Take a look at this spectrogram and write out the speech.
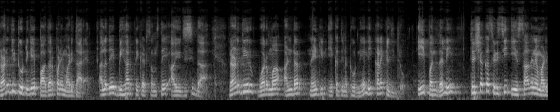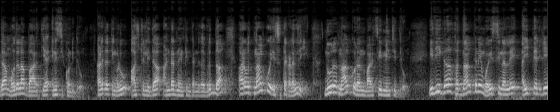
ರಣಜಿ ಟೂರ್ನಿಗೆ ಪಾದಾರ್ಪಣೆ ಮಾಡಿದ್ದಾರೆ. ಅಲ್ಲದೆ ಬಿಹಾರ್ ಕ್ರಿಕೆಟ್ ಸಂಸ್ಥೆ ಆಯೋಜಿಸಿದ್ದ ರಣಧೀರ್ ವರ್ಮಾ ಅಂಡರ್ ನೈನ್ಟೀನ್ ಏಕದಿನ ಟೂರ್ನಿಯಲ್ಲಿ ಕಣಕ್ಕಿಳಿದಿದ್ದರು ಈ ಪಂದ್ಯದಲ್ಲಿ ತ್ರಿಶಕ ಸಿಡಿಸಿ ಈ ಸಾಧನೆ ಮಾಡಿದ ಮೊದಲ ಭಾರತೀಯ ಎನಿಸಿಕೊಂಡಿದ್ರು. ಕಳೆದ ತಿಂಗಳು ಆಸ್ಟ್ರೇಲಿಯಾದ ಅಂಡರ್ ನೈನ್ಟೀನ್ ತಂಡದ ವಿರುದ್ಧ ಅರವತ್ನಾಲ್ಕು ಎಸೆತಗಳಲ್ಲಿ ನೂರ ನಾಲ್ಕು ರನ್ ಬಾರಿಸಿ ಮಿಂಚಿದ್ರು. ಇದೀಗ ಹದಿನಾಲ್ಕನೇ ವಯಸ್ಸಿನಲ್ಲೇ ಐಪಿಎಲ್ಗೆ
